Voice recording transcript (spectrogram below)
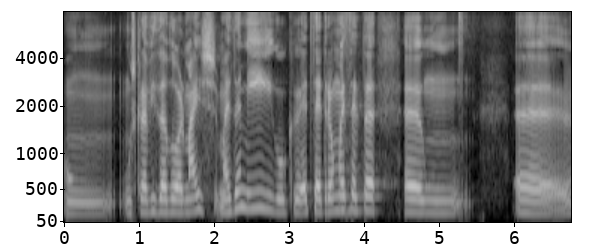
um, um escravizador mais, mais amigo, que, etc. Uma certa eh, um, eh,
